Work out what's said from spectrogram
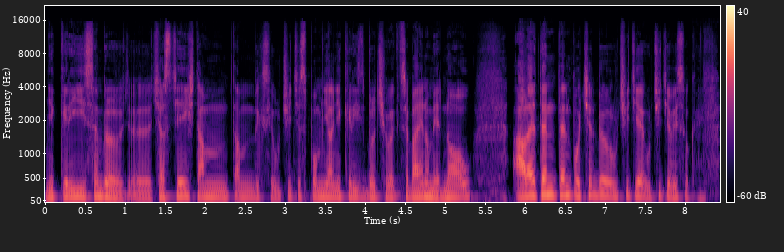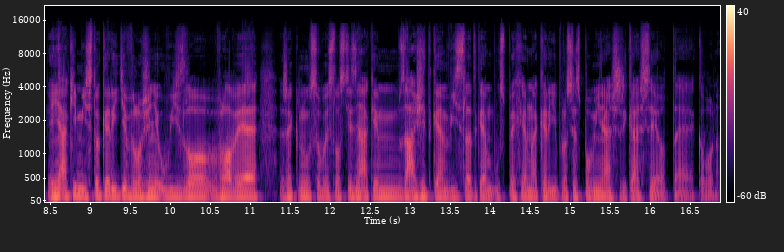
Některý jsem byl eh, častěji, tam, tam bych si určitě vzpomněl, některý byl člověk třeba jenom jednou, ale ten, ten počet byl určitě, určitě vysoký. Je nějaký místo, který ti vyloženě uvízlo v hlavě, řeknu v souvislosti s nějakým zážitkem, výsledkem, úspěchem, na který prostě vzpomínáš, říkáš si, jo, to je jako ono.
